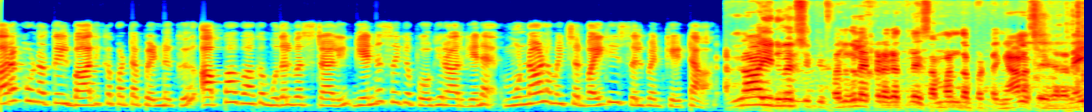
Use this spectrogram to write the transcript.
அரக்கோணத்தில் பாதிக்கப்பட்ட பெண்ணுக்கு அப்பாவாக முதல்வர் ஸ்டாலின் என்ன செய்ய போகிறார் என முன்னாள் அமைச்சர் வைகை செல்வன் கேட்டார். அண்ணா யூனிவர்சிட்டி பல்கலைக்கழகத்திலே சம்பந்தப்பட்ட ஞானசேகரனை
